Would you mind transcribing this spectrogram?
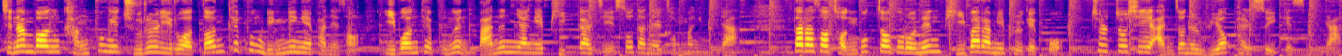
지난번 강풍이 주를 이루었던 태풍 링링에 반해서 이번 태풍은 많은 양의 비까지 쏟아낼 전망입니다. 따라서 전국적으로는 비바람이 불겠고 출조 시 안전을 위협할 수 있겠습니다.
